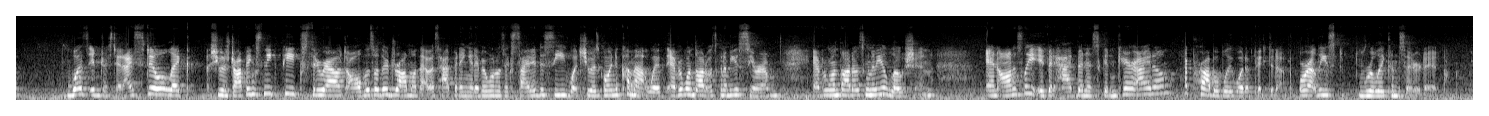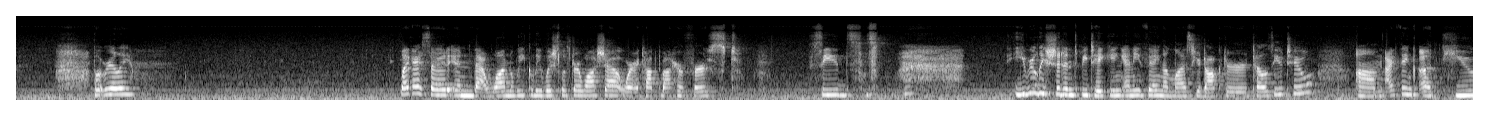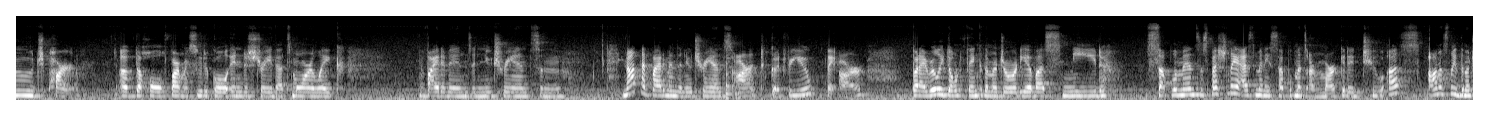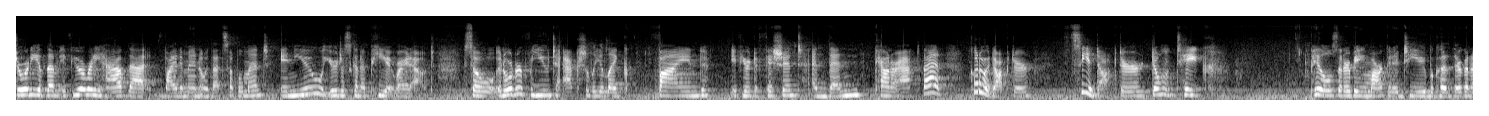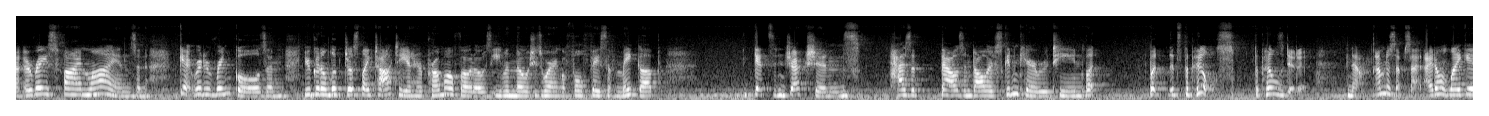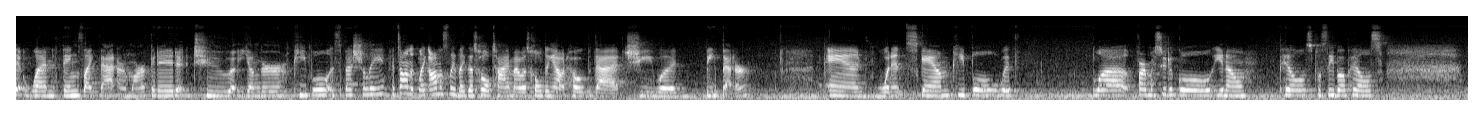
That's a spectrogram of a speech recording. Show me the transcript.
was interested. I still like she was dropping sneak peeks throughout all this other drama that was happening and everyone was excited to see what she was going to come out with. Everyone thought it was going to be a serum. Everyone thought it was going to be a lotion. And honestly, if it had been a skincare item, I probably would have picked it up or at least really considered it. But really, like I said in that one weekly wish list or washout where I talked about her first seeds, you really shouldn't be taking anything unless your doctor tells you to. Um, I think a huge part of the whole pharmaceutical industry that's more like vitamins and nutrients and not that vitamins and nutrients aren't good for you, they are, but I really don't think the majority of us need supplements, especially as many supplements are marketed to us. Honestly, the majority of them, if you already have that vitamin or that supplement in you, you're just gonna pee it right out. So in order for you to actually like find if you're deficient and then counteract that, go to a doctor, see a doctor. Don't take pills that are being marketed to you because they're gonna erase fine lines and get rid of wrinkles and you're gonna look just like Tati in her promo photos even though she's wearing a full face of makeup, gets injections, has a thousand dollar skincare routine, but but it's the pills. The pills did it. No, I'm just upset. I don't like it when things like that are marketed to younger people especially. It's on like honestly like this whole time I was holding out hope that she would be better and wouldn't scam people with blood pharmaceutical you know pills placebo pills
